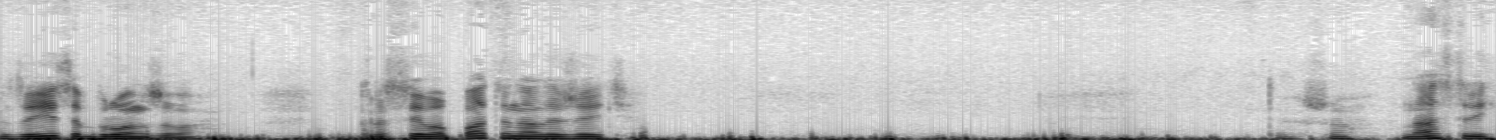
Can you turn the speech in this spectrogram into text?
Здається, бронзова. Красива патина лежить. Так що настрій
